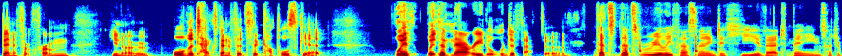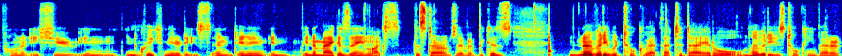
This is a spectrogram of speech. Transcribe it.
benefit from you know all the tax benefits that couples get whether, whether married or de facto That's that's really fascinating to hear that being such a prominent issue in, in queer communities and in, in in a magazine like the Star Observer because nobody would talk about that today at all. Nobody is talking about it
